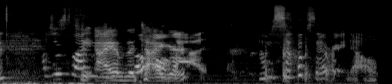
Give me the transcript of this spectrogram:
I just like The eye of the tiger. I'm so upset right now.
